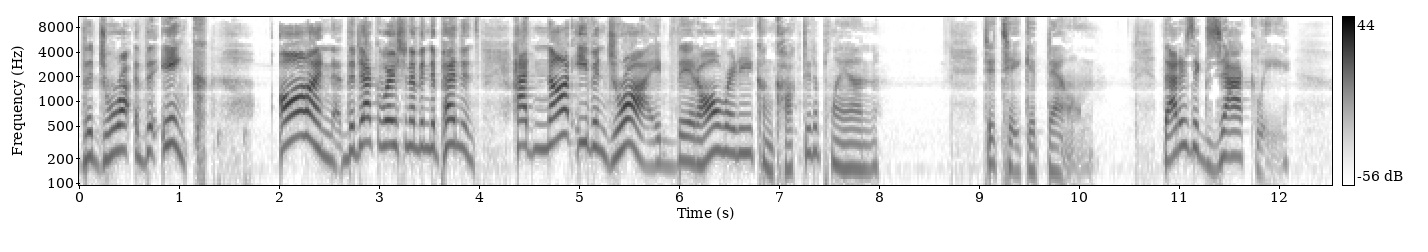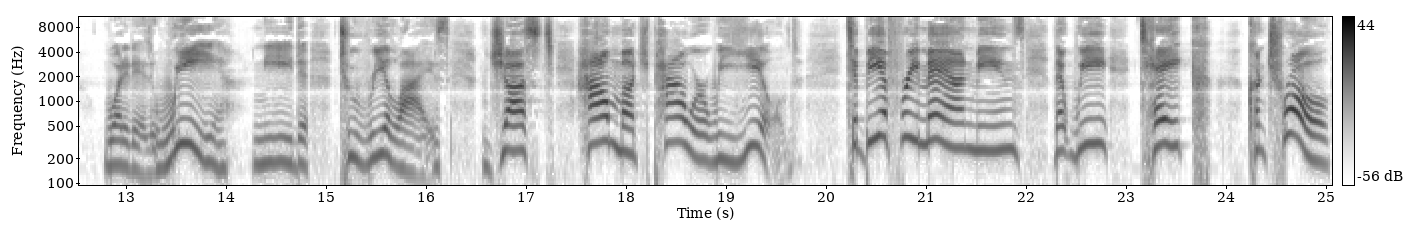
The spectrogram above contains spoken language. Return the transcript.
The dry, the ink on the Declaration of Independence had not even dried, they had already concocted a plan to take it down. That is exactly what it is. We need to realize just how much power we yield. To be a free man means that we take control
